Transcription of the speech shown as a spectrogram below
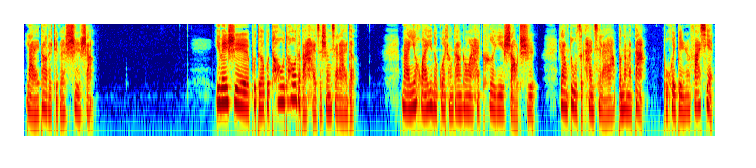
来到了这个世上。因为是不得不偷偷的把孩子生下来的，满姨怀孕的过程当中啊，还刻意少吃，让肚子看起来啊不那么大，不会被人发现。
